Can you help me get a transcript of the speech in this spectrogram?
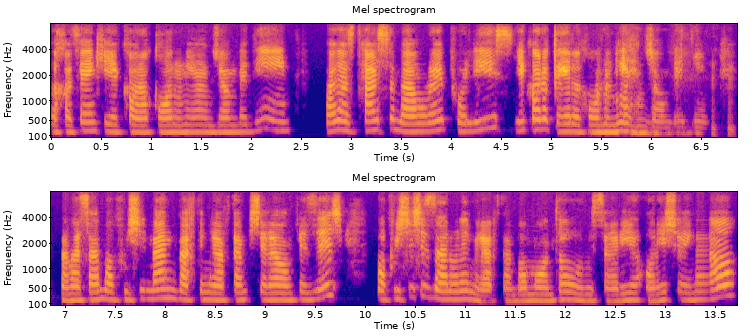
به خاطر اینکه یه کار قانونی انجام بدیم بعد از ترس مامورای پلیس یه کار غیر قانونی انجام بدیم. و مثلا با پوشی من وقتی می‌رفتم پیش روانپزشک با پوشش زنونه می‌رفتم با مانتا و روسری آرش و اینا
